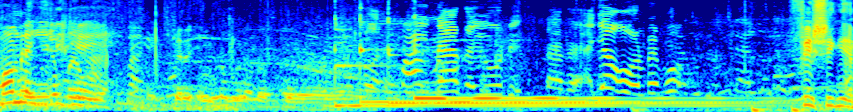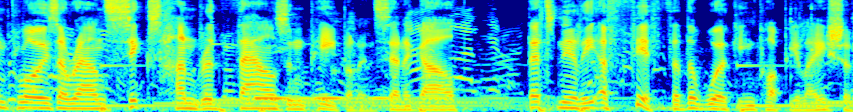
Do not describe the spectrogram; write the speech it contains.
moom la liggéeyee Fishing employs around 600,000 people in Senegal. That's nearly a fifth of the working population.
